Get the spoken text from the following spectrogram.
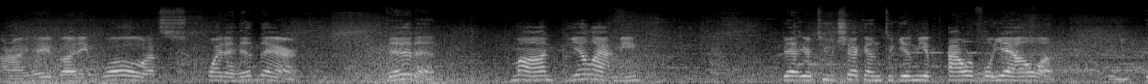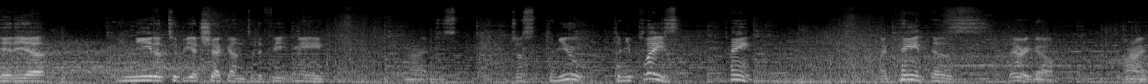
Alright, hey, buddy. Whoa, that's quite a hit there. You did it. Come on, yell at me. Bet you're too chicken to give me a powerful yell. You idiot. You needed to be a chicken to defeat me. Just... Can you... Can you please paint? My paint is... There we go. Alright.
